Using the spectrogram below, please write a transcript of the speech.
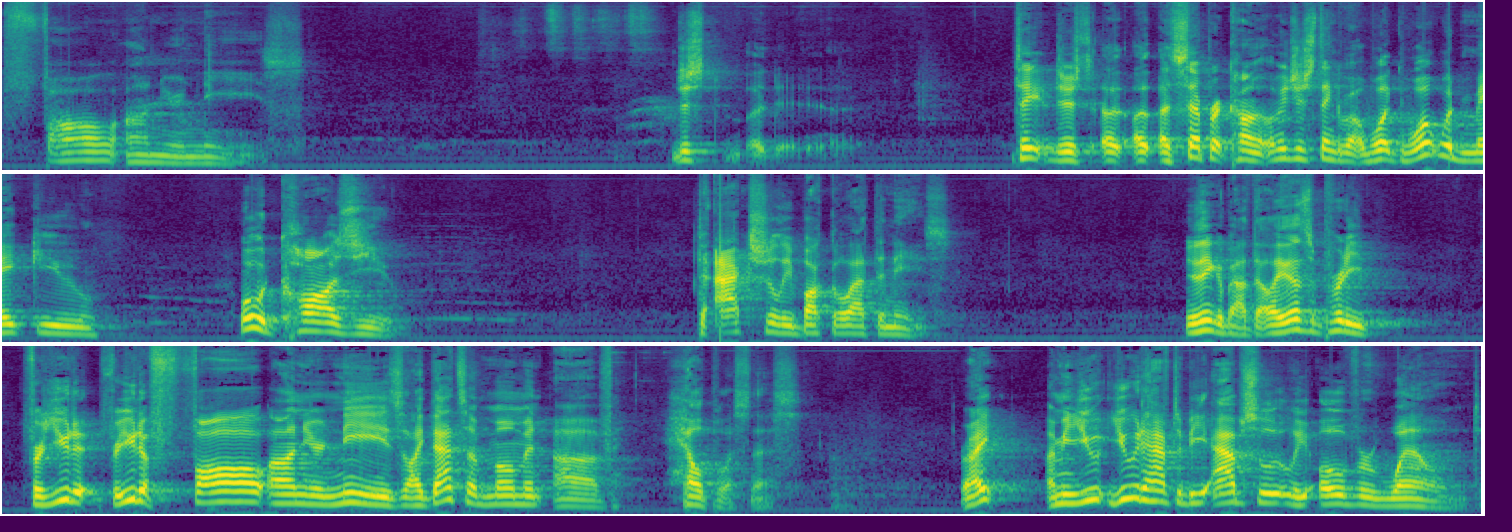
fall on your knees. Just uh, take just a, a, separate comment. Let me just think about what, what would make you, what would cause you to actually buckle at the knees? You think about that. Like that's a pretty for you to for you to fall on your knees, like that's a moment of helplessness. Right? I mean, you, you would have to be absolutely overwhelmed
